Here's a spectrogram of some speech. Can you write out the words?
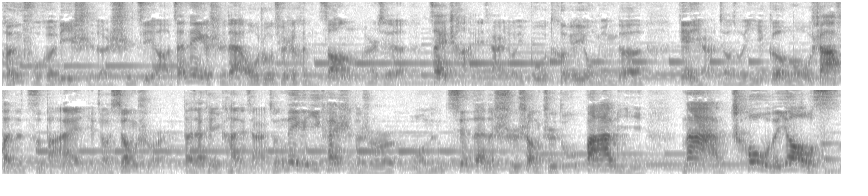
很符合历史的实际啊，在那个时代，欧洲确实很脏，而且再查一下，有一部特别有名的电影叫做《一个谋杀犯的自白》，也叫香水，大家可以看一下。就那个一开始的时候，我们现在的时尚之都巴黎，那臭的要死。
